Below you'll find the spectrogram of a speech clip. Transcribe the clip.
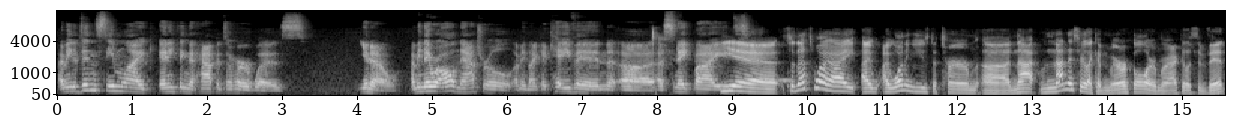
I mean, it didn't seem like anything that happened to her was, you know, I mean, they were all natural. I mean, like a cave in, uh, a snake bite. Yeah, so that's why I I, I want to use the term uh, not not necessarily like a miracle or a miraculous event,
